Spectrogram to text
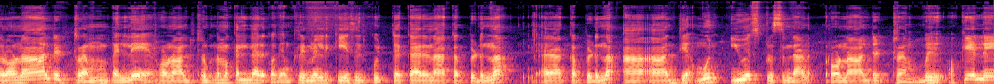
റൊണാൾഡ് ട്രംപ് അല്ലേ? Ronald Trump. നമുക്കെല്ലാവർക്കും അറിയാം. ക്രിമിനൽ കേസിൽ കുറ്റക്കാരനാക്കപ്പെടുന്ന ആക്കപ്പെടുന്ന ആദ്യ മുൻ യു എസ് പ്രസിഡന്റാണ് റൊണാൾഡ് ട്രംപ്. ഓക്കെ അല്ലേ?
